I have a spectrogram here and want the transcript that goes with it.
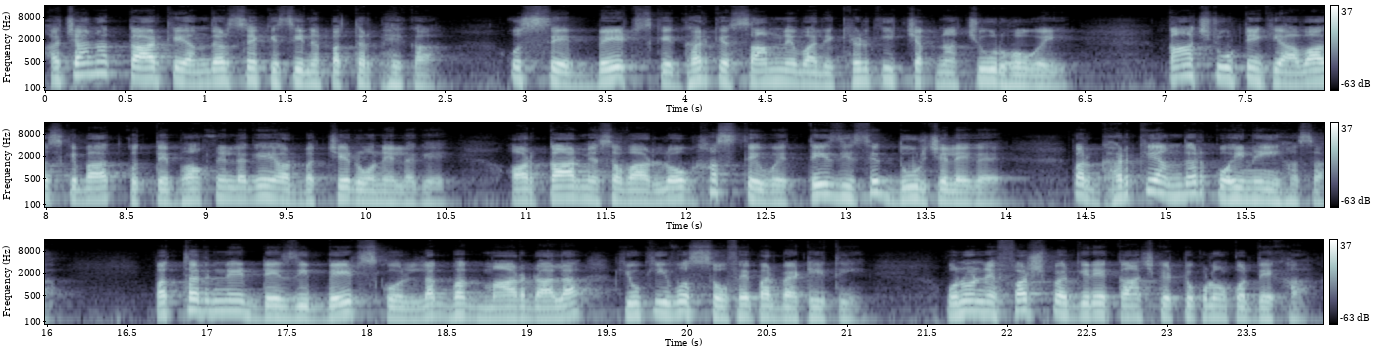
अचानक कार के अंदर से किसी ने पत्थर फेंका। उससे बेट्स के घर के सामने वाली खिड़की चकनाचूर हो गई। कांच टूटने की आवाज़ के बाद कुत्ते भौंकने लगे और बच्चे रोने लगे और कार में सवार लोग हँसते हुए तेज़ी से दूर चले गए, पर घर के अंदर कोई नहीं हंसा। पत्थर ने डेजी बेट्स को लगभग मार डाला क्योंकि वो सोफे पर बैठी थी। उन्होंने फर्श पर गिरे कांच के टुकड़ों को देखा।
